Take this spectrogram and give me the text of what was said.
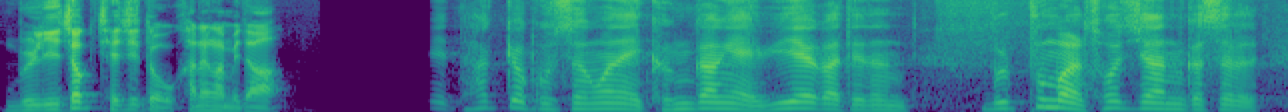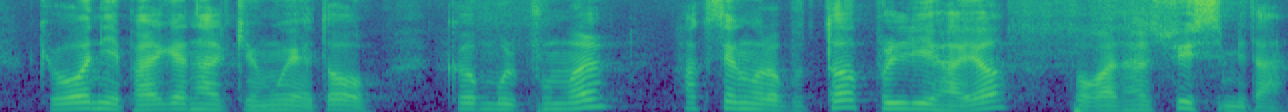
물리적 제지도 가능합니다. 및 학교 구성원의 건강에 위해가 되는 물품을 소지한 것을 교원이 발견할 경우에도 그 물품을 학생으로부터 분리하여 보관할 수 있습니다.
